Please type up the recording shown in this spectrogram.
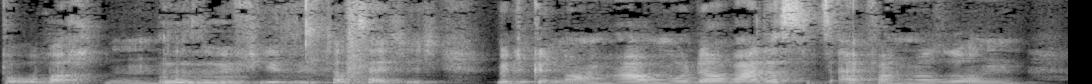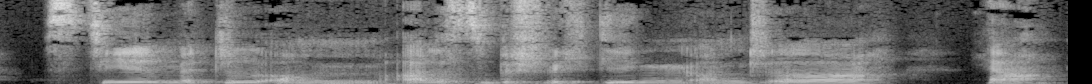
beobachten, mhm. also wie viel sie tatsächlich mitgenommen haben oder war das jetzt einfach nur so ein Stilmittel, um alles zu beschwichtigen und äh, ja,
